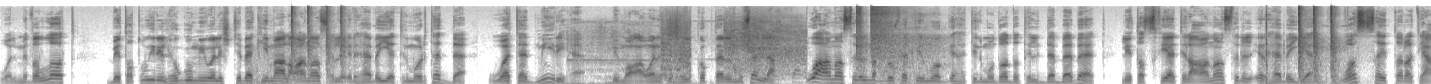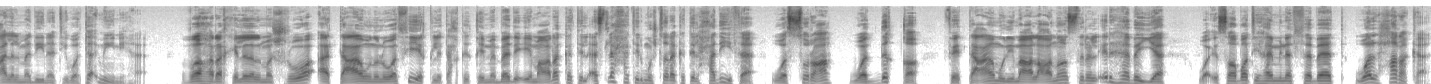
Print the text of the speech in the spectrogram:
والمظلات بتطوير الهجوم والاشتباك مع العناصر الإرهابية المرتدة وتدميرها بمعاونة الهليكوبتر المسلح وعناصر المقذوفات الموجهة المضادة للدبابات لتصفية العناصر الإرهابية والسيطرة على المدينة وتأمينها. ظهر خلال المشروع التعاون الوثيق لتحقيق مبادئ معركة الأسلحة المشتركة الحديثة والسرعة والدقة في التعامل مع العناصر الإرهابية وإصابتها من الثبات والحركة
